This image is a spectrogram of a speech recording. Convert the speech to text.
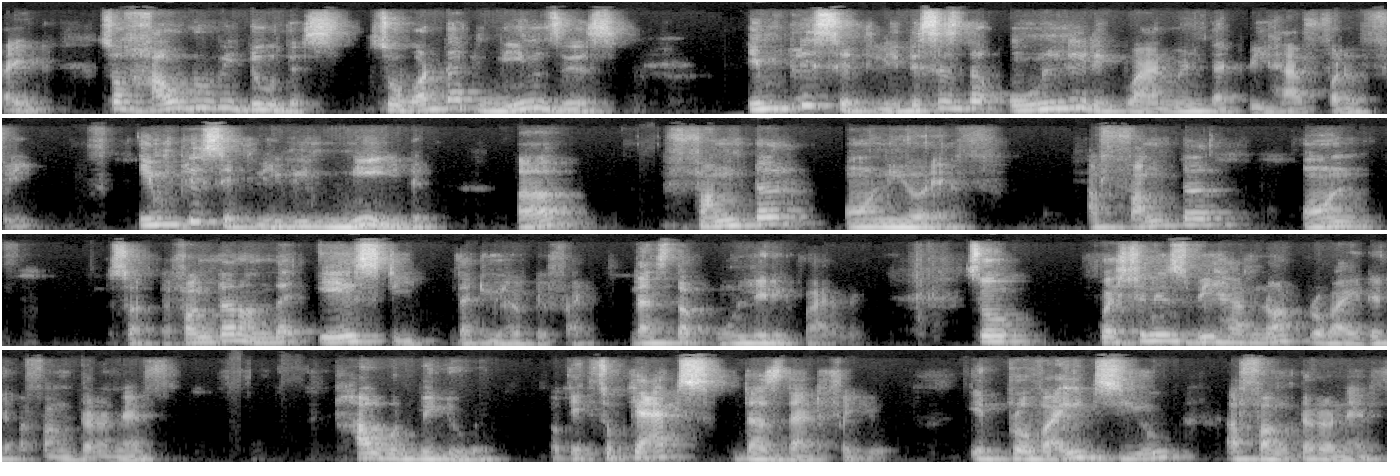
right? So how do we do this? So what that means is implicitly, this is the only requirement that we have for a free. Implicitly, we need a functor on your F, a functor on sorry, a functor on the AST that you have defined. That's the only requirement. So question is, we have not provided a functor on F. How would we do it? Okay, so CATS does that for you. It provides you a functor on F.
